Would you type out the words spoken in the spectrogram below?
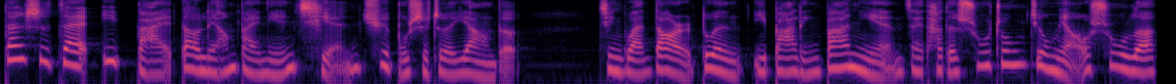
但是在一百到两百年前却不是这样的。尽管道尔顿一八零八年在他的书中就描述了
